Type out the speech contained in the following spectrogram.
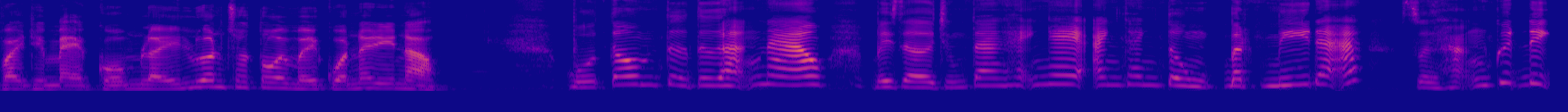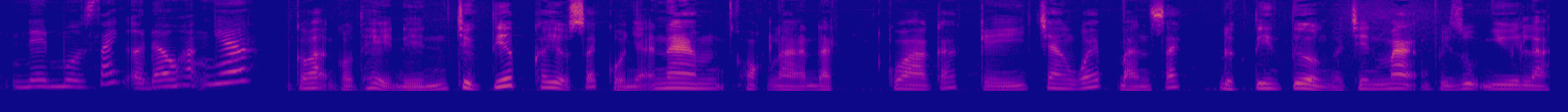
vậy thì mẹ cốm lấy luôn cho tôi mấy cuốn này đi nào. Bố Tôm từ từ hãng nào, bây giờ chúng ta hãy nghe anh Thanh Tùng bật mí đã, rồi hãng quyết định nên mua sách ở đâu hãng nhá. các bạn có thể đến trực tiếp các hiệu sách của Nhã Nam hoặc là đặt qua các cái trang web bán sách được tin tưởng ở trên mạng ví dụ như là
